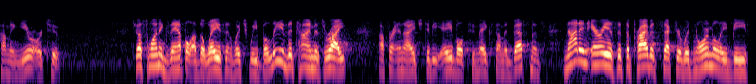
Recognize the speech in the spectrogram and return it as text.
coming year or two. Just one example of the ways in which we believe the time is right uh, for NIH to be able to make some investments not in areas that the private sector would normally be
